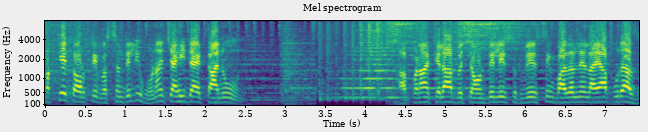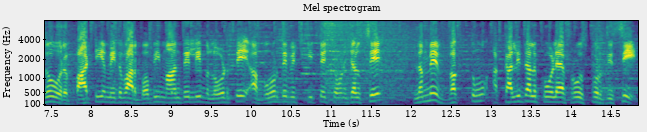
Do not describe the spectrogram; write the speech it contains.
ਪੱਕੇ ਤੌਰ ਤੇ ਵਸਣ ਦੇ ਲਈ ਹੋਣਾ ਚਾਹੀਦਾ ਹੈ ਕਾਨੂੰਨ। ਆਪਣਾ ਕਿਲਾ ਬਚਾਉਣ ਦੇ ਲਈ ਸੁਖਬੀਰ ਸਿੰਘ ਬਾਦਲ ਨੇ ਲਾਇਆ ਪੂਰਾ ਜ਼ੋਰ। ਪਾਰਟੀ ਉਮੀਦਵਾਰ ਬੋਬੀ ਮਾਨ ਦੇ ਲਈ ਮਲੋੜ ਤੇ ਅਬੋਹਰ ਦੇ ਵਿੱਚ ਕੀਤੇ ਚੋਣ ਜਲਸੇ। ਲੰਮੇ ਵਕਤ ਤੋਂ ਅਕਾਲੀ ਦਲ ਕੋਲ ਹੈ ਫਿਰੋਜ਼ਪੁਰ ਦੀ ਸੀਟ।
